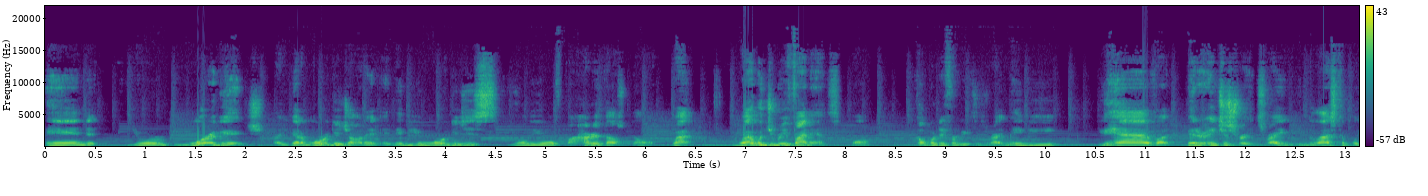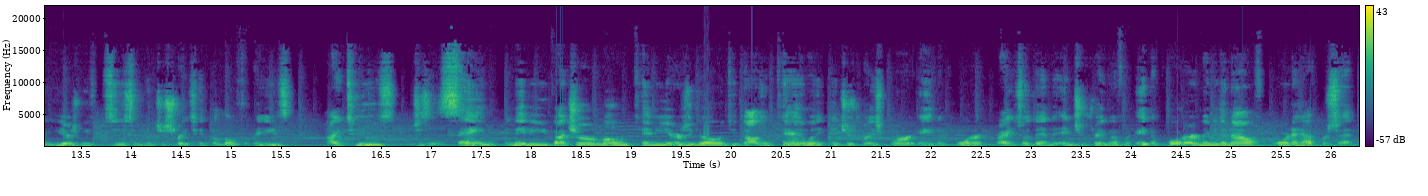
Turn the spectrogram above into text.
and your mortgage, right, you got a mortgage on it, and maybe your mortgage is you only owe five hundred thousand dollars. Why? Why would you refinance? Well, couple different reasons, right? Maybe you have uh, better interest rates, right? In the last couple of years, we've seen some interest rates hit the low threes, high twos, which is insane. And maybe you got your loan 10 years ago in 2010 when the interest rates were eight and a quarter, right? So then the interest rate went from eight and a quarter, maybe they're now four and a half percent.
